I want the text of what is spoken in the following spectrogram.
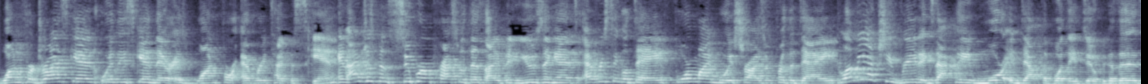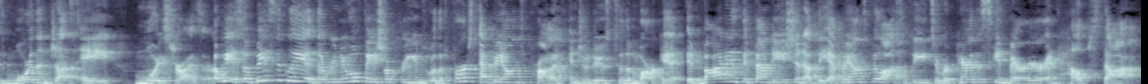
one for dry skin, oily skin. There is one for every type of skin. And I've just been super impressed with this. I've been using it every single day for my moisturizer for the day. Let me actually read exactly more in depth of what they do because it is more than just a moisturizer. Okay, so basically the Renewal Facial Creams were the first Epionce product introduced to the market. Embodies the foundation of the Epionce philosophy to repair the skin barrier and help stop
